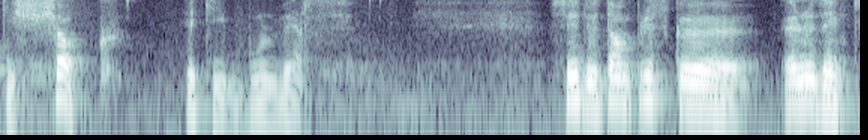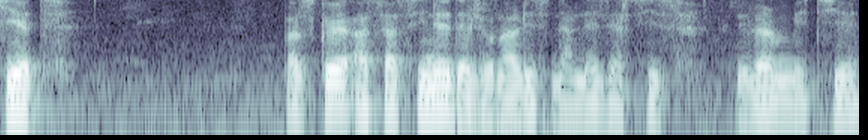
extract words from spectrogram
qui choque et qui bouleverse. C'est d'autant plus qu'elle nous inquiète parce que assassiner des journalistes dans l'exercice de leur métier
